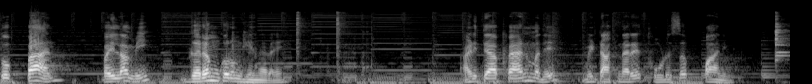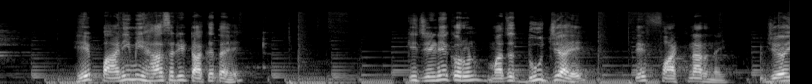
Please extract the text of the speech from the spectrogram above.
तो पॅन पहिला मी गरम करून घेणार आहे. आणि त्या पॅनमध्ये मी टाकणार आहे थोडस पाणी. हे पाणी मी ह्यासाठी टाकत आहे की जेणेकरून माझं दूध जे आहे ते फाटणार नाही. जेव्हा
